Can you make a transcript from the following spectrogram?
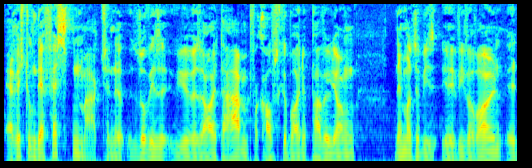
Errichtung der festen Marktstände, so wie, sie, wie wir sie heute haben, Verkaufsgebäude, Pavillon, nennen wir sie wie, äh, wie wir wollen, äh,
